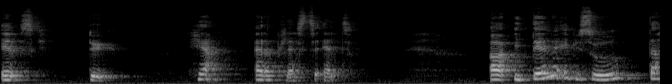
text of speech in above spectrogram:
elsk, dø. Her er der plads til alt. Og i denne episode, der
